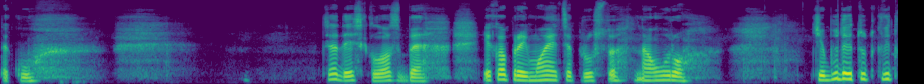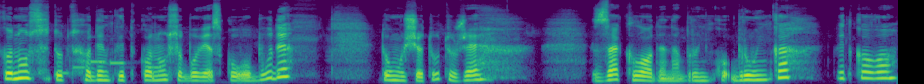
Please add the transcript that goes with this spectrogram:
Таку. Це десь клас Б, яка приймається просто на уро. Чи буде тут квітконос? Тут один квітконос обов'язково буде, тому що тут вже закладена брунька квіткова.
